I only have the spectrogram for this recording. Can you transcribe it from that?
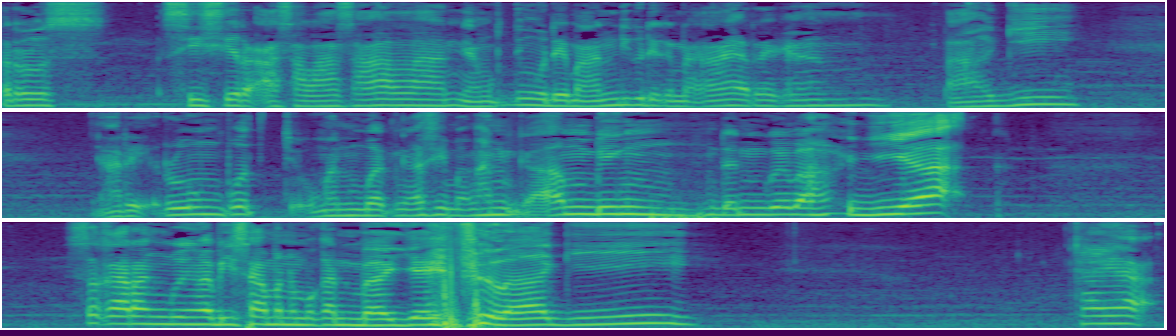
Terus sisir asal-asalan yang penting udah mandi udah kena air ya kan? Pagi nyari rumput cuman buat ngasih makan kambing dan gue bahagia. Sekarang gue nggak bisa menemukan bahagia itu lagi. Kayak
